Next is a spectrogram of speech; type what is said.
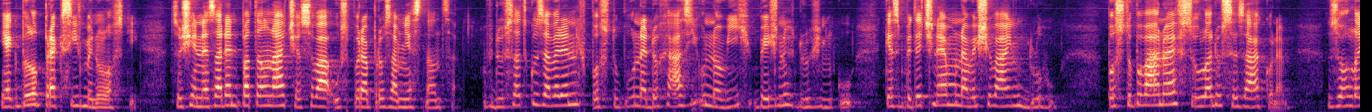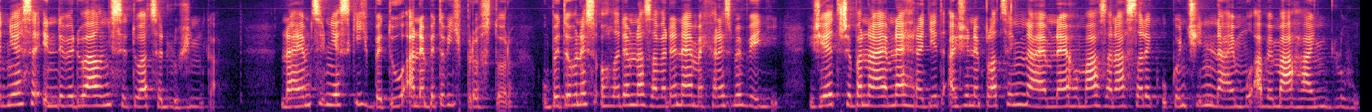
jak bylo praxí v minulosti, což je nezanedbatelná časová úspora pro zaměstnance. V důsledku zavedených postupů nedochází u nových běžných dlužníků ke zbytečnému navyšování dluhu. Postupováno je v souladu se zákonem. Zohledňuje se individuální situace dlužníka. Nájemci městských bytů a nebytových prostor ubytovny s ohledem na zavedené mechanismy vědí, že je třeba nájemné hradit a že neplacení nájemného má za následek ukončení nájmu a vymáhání dluhu.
